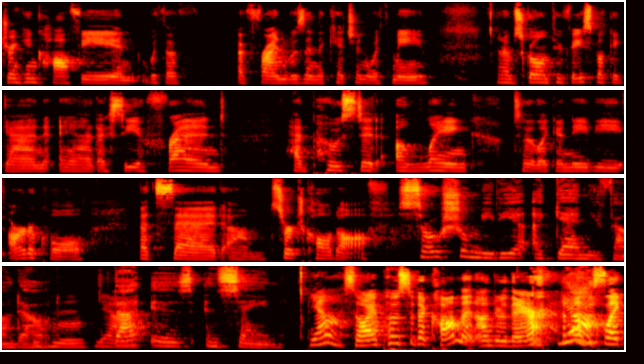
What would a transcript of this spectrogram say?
drinking coffee and with a, a friend was in the kitchen with me. And i'm scrolling through facebook again and i see a friend had posted a link to like a navy article that said um, search called off Social media again. You found out Mm-hmm, yeah. that is insane. yeah so i posted a comment under there Yeah. i was like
